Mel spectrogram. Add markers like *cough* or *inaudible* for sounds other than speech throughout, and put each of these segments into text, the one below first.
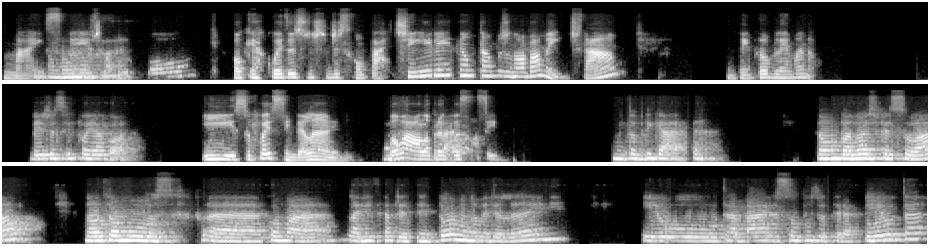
mas então, é, já colocou. Qualquer coisa a gente descompartilha e tentamos novamente, tá? Não tem problema, não. Veja se foi agora. Isso, foi sim, Delane. Boa tá. aula para você. Muito obrigada. Então, boa noite, pessoal. Nós somos, uh, como a Larissa apresentou, meu nome é Delaine, eu trabalho, sou fisioterapeuta,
